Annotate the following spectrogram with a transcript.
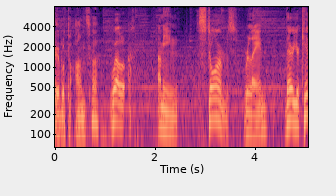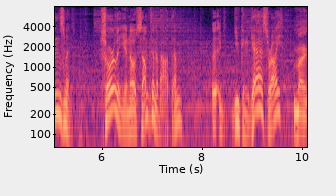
able to answer? Well, I mean, storms, Rlain. They're your kinsmen. Surely you know something about them. Uh, you can guess, right? My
